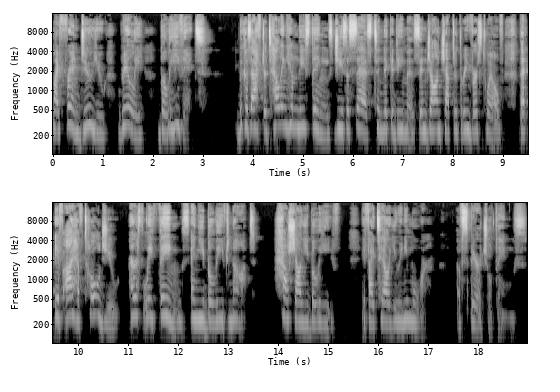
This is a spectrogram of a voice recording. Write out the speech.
My friend, do you really believe it? Because after telling him these things, Jesus says to Nicodemus in John chapter 3 verse 12 that if I have told you earthly things and ye believed not, how shall ye believe if I tell you any more of spiritual things?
